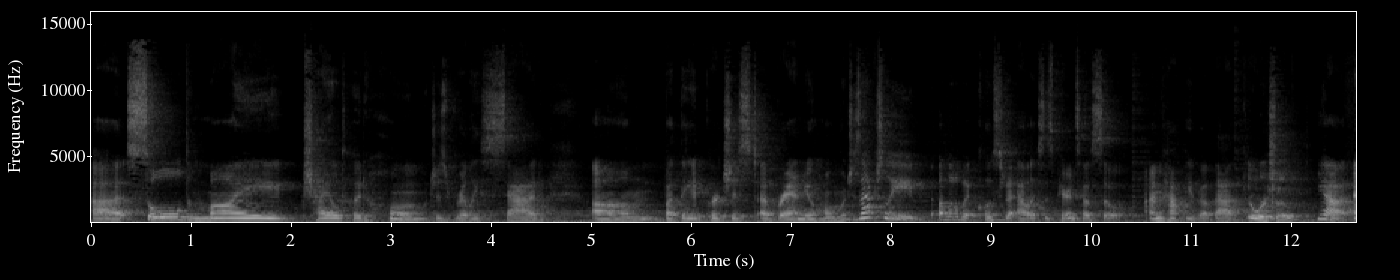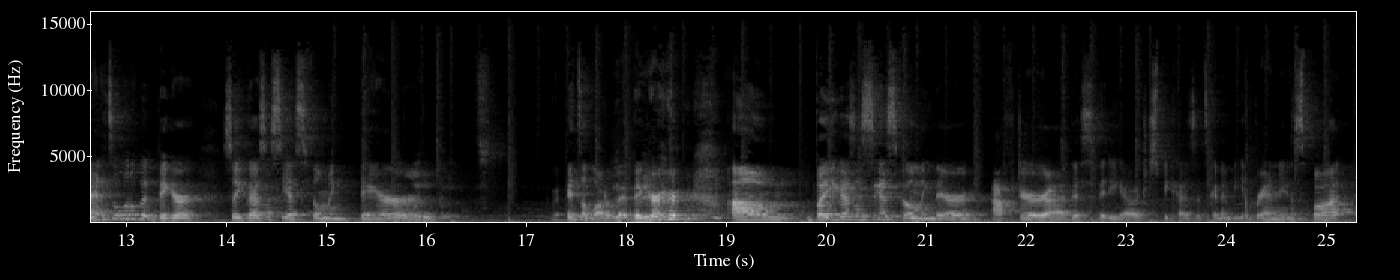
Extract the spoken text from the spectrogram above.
uh, sold my childhood home, which is really sad. Um, but they had purchased a brand new home, which is actually a little bit closer to Alex's parents' house, so I'm happy about that. It works out. Yeah, and it's a little bit bigger, so you guys will see us filming there. A little bit. It's a lot of bit bigger. um, but you guys will see us filming there after uh, this video just because it's gonna be a brand new spot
